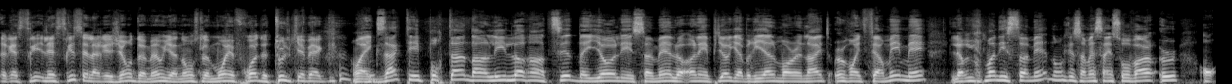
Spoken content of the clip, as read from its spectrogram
l'Estrie- c'est la région demain où ils annoncent le moins froid de tout le Québec. Ouais, exact. Et pourtant, dans les Laurentides, ben, il y a les sommets, là, Olympia, Gabriel, Moronite, eux vont être fermés, mais le regroupement des sommets, donc les sommets Saint-Sauveur, eux, ont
